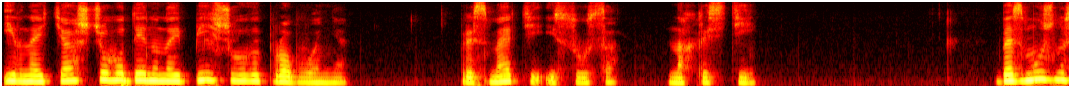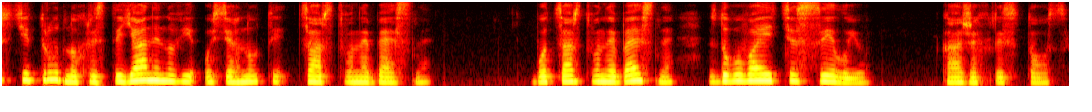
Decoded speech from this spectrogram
і в найтяжчу годину найбільшого випробування при смерті Ісуса на Христі. Без мужності трудно християнинові осягнути Царство Небесне бо Царство Небесне здобувається силою, каже Христос.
